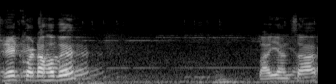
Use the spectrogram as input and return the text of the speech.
ট্রেড কয়টা হবে? বাই আনসার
